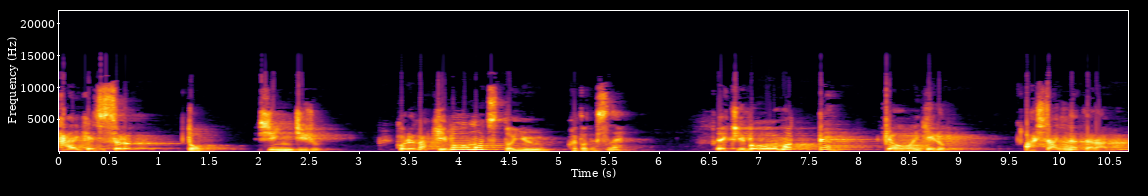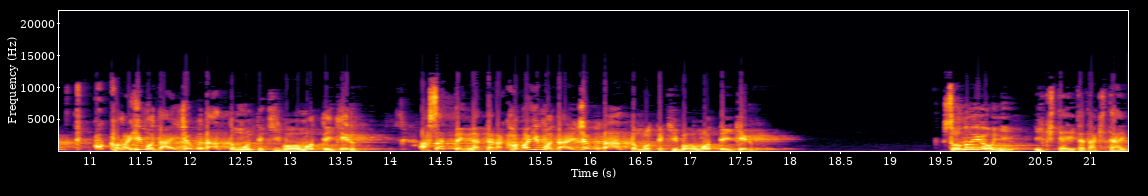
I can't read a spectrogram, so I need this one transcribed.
解決すると信じる。これが希望を持つということですね。で、希望を持って今日を生きる。明日になったら、この日も大丈夫だと思って希望を持って生きる。明後日になったら、この日も大丈夫だと思って希望を持って生きる。そのように生きていただきたい。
